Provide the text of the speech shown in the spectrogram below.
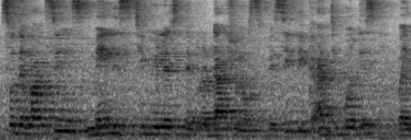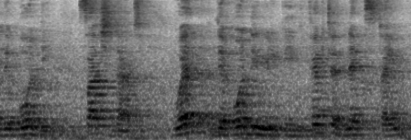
So the vaccines mainly stimulate the production of specific antibodies by the body such that when the body will be infected next time,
